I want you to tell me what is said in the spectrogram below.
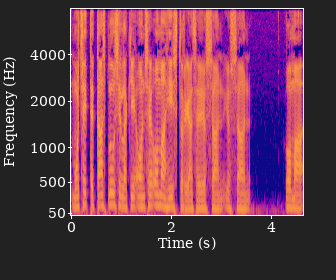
Mutta sitten taas bluesillakin on se oma historiansa, jossa on, jossa on oma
